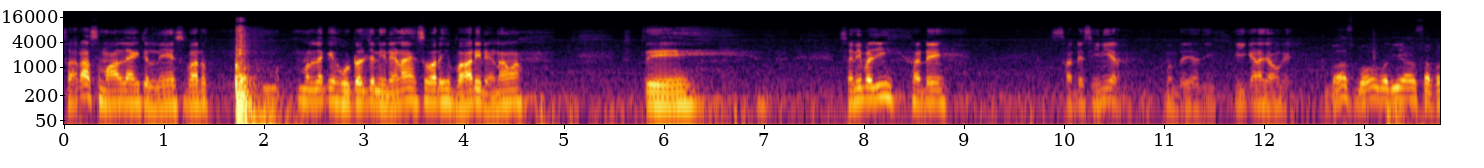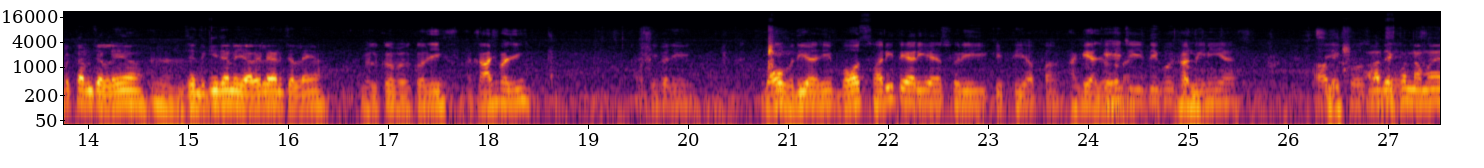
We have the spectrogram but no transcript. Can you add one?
ਸਾਰਾ ਸਮਾਨ ਲੈ ਕੇ ਚੱਲੇ ਆ ਇਸ ਵਾਰ। ਮਤਲਬ ਕਿ ਹੋਟਲ 'ਚ ਨਹੀਂ ਰਹਿਣਾ, ਇਸ ਵਾਰ ਅਸੀਂ ਬਾਹਰ ਹੀ ਰਹਿਣਾ ਵਾ। ਤੇ ਸਨੀ ਭਾਜੀ, ਸਾਡੇ ਸਾਡੇ ਸੀਨੀਅਰ ਬੰਦੇ ਆ ਜੀ, ਕੀ ਕਹਿਣਾ ਚਾਹੋਗੇ? ਬਸ ਬਹੁਤ ਵਧੀਆ ਸਫ਼ਰ ਕਰਨ ਚੱਲੇ ਆ ਜ਼ਿੰਦਗੀ ਦੇ ਨਜ਼ਾਰੇ ਲੈਣ ਚੱਲੇ ਆ ਬਿਲਕੁਲ ਬਿਲਕੁਲ ਜੀ। ਆਕਾਸ਼ ਭਾਜੀ? ਹਾਂਜੀ ਭਾਜੀ। ਬਹੁਤ ਵਧੀਆ ਜੀ ਬਹੁਤ ਸਾਰੀ ਤਿਆਰੀ ਇਸ ਵਾਰੀ ਕੀਤੀ ਆ ਆਪਾਂ। ਅੱਗੇ ਆ ਜਾਓ ਕਿਸੇ। ਚੀਜ਼ ਦੀ ਕੋਈ ਕਮੀ ਨਹੀਂ ਆ ਆ ਦੇਖੋ ਆ ਦੇਖੋ ਨਵਾਂ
